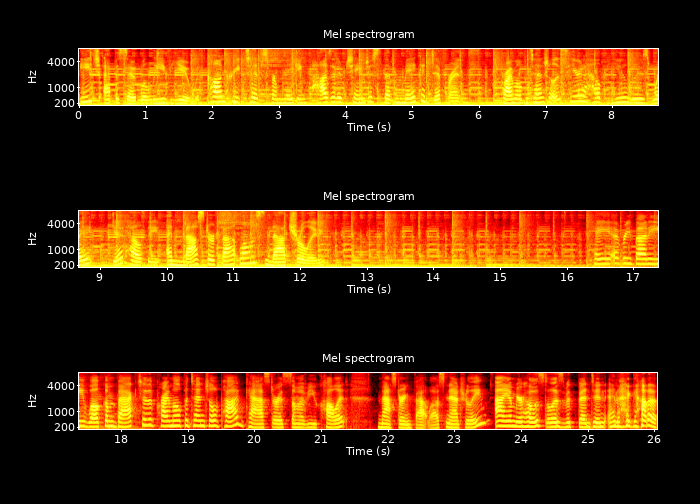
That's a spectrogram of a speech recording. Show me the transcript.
each episode will leave you with concrete tips for making positive changes that make a difference. Primal Potential is here to help you lose weight, get healthy, and master fat loss naturally. Hey, everybody, welcome back to the Primal Potential Podcast, or as some of you call it, Mastering Fat Loss Naturally. I am your host, Elizabeth Benton, and I gotta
